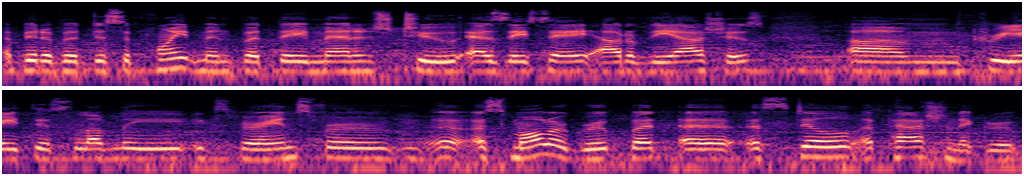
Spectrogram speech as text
a bit of a disappointment, but they managed to, as they say, out of the ashes, um, create this lovely experience for a, a smaller group, but a, a still a passionate group.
